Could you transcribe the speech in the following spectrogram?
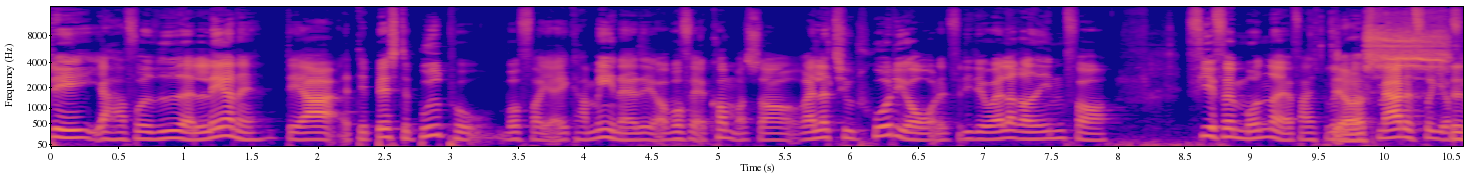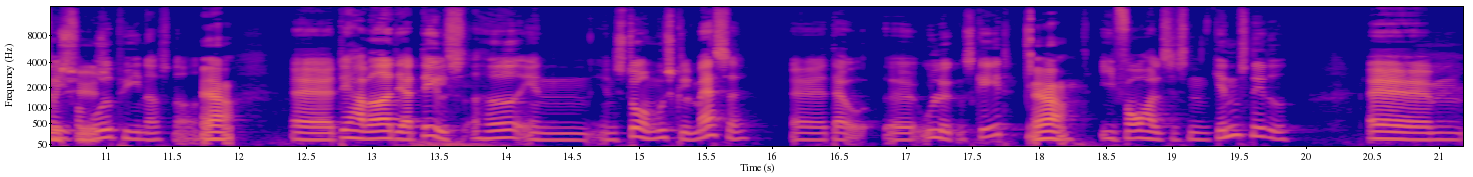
det, jeg har fået at vide af lærerne, det er, at det bedste bud på, hvorfor jeg ikke har men af det, og hvorfor jeg kommer så relativt hurtigt over det, fordi det er jo allerede inden for 4-5 måneder, jeg faktisk begyndte at være smertefri og fri for hovedpine og sådan noget. Ja. Øh, det har været, at jeg dels havde en, en stor muskelmasse, øh, da øh, ulykken skete, Ja. i forhold til sådan gennemsnittet. Øhm,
